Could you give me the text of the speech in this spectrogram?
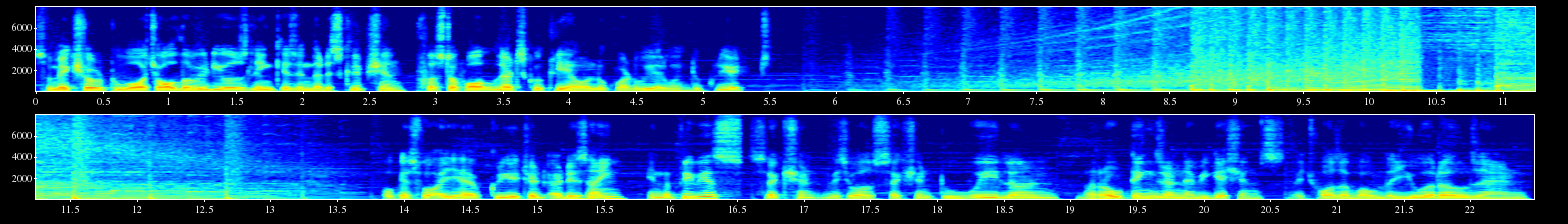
So make sure to watch all the videos, link is in the description. First of all, let's quickly have a look what we are going to create. Okay so i have created a design. In the previous section which was section 2 we learned the routings and navigations which was about the urls and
